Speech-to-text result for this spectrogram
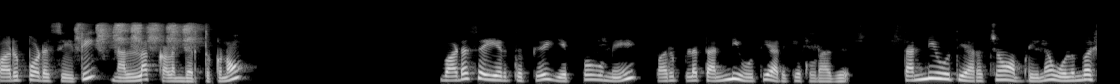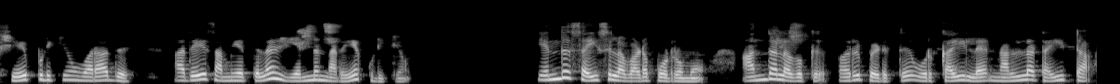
பருப்போட சேர்த்தி நல்லா கலந்தெடுத்துக்கணும். வடை செய்யறதுக்கு எப்பவுமே பருப்பில் தண்ணி ஊற்றி அரைக்கக்கூடாது. தண்ணி ஊற்றி அரைச்சோம் அப்படின்னா ஒழுங்காக ஷேப் பிடிக்கவும் வராது. அதே சமயத்தில் எண்ணெய் நிறைய குடிக்கும். எந்த சைஸில் வடை போடுறோமோ அந்த அளவுக்கு பருப்பு எடுத்து ஒரு கையில் நல்லா டைட்டாக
